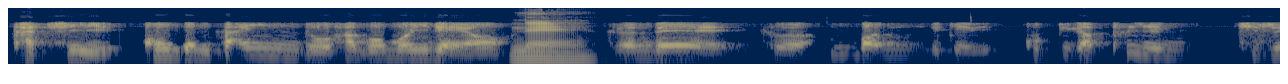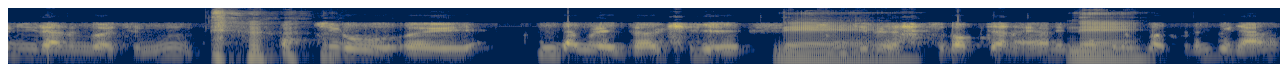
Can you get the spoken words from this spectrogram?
같이 공동 사인도 하고 뭐 이래요. 네. 그런데 그 한 번 이렇게 고삐가 풀린 기술이라는 것은 억지로 어, 한다고 해서 그게 네. 중지를 할 수가 없잖아요. 그러니까 네. 그런 것들은 그냥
